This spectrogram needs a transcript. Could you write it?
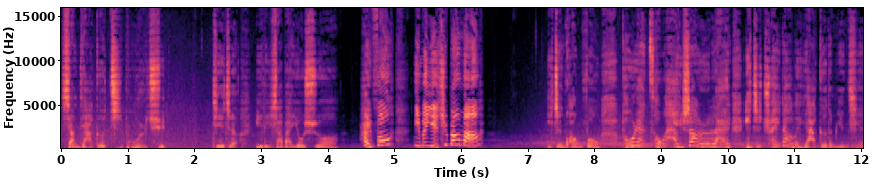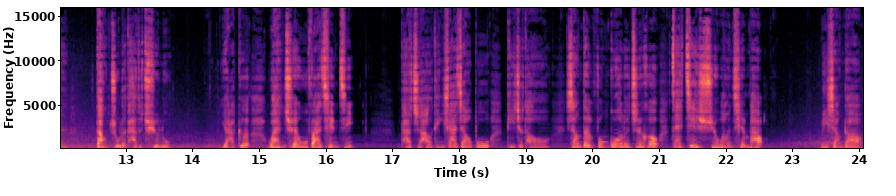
向雅各直扑而去。接着，伊丽莎白又说：“海风，你们也去帮忙！”一阵狂风突然从海上而来，一直吹到了雅各的面前，挡住了他的去路。雅各完全无法前进。他只好停下脚步，低着头，想等风过了之后再继续往前跑。没想到，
